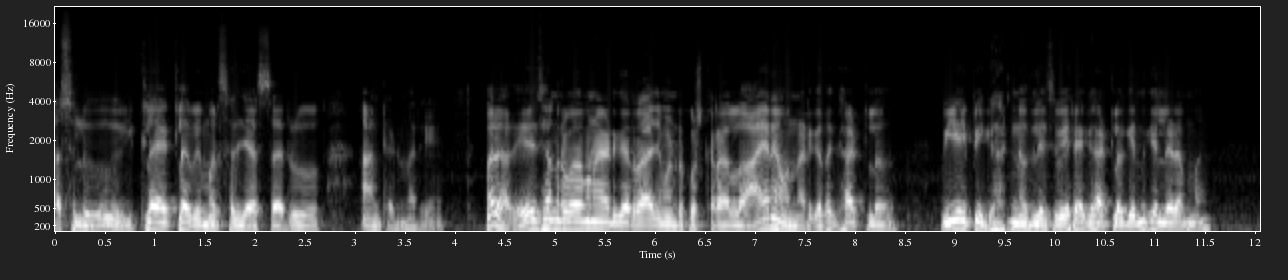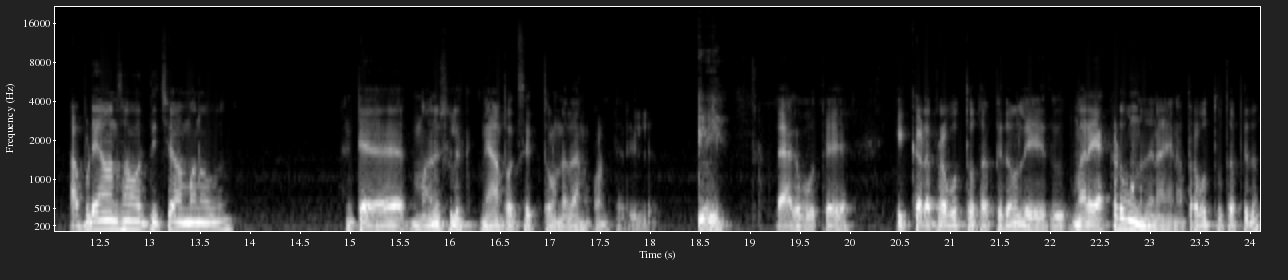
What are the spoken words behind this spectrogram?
అసలు ఇట్లా ఎట్లా విమర్శలు చేస్తారు అంటాడు మరి. మరి అదే చంద్రబాబు నాయుడు గారు రాజమండ్రి పుష్కరాల్లో ఆయనే ఉన్నాడు కదా ఘాట్లో. విఐపి ఘాట్ని వదిలేసి వేరే ఘాట్లోకి ఎందుకు వెళ్ళాడమ్మా? అప్పుడేమని సమర్థించావమ్మా నువ్వు? అంటే మనుషులకి జ్ఞాపక శక్తి ఉండదు అనుకుంటారు వీళ్ళు. లేకపోతే ఇక్కడ ప్రభుత్వ తప్పిదం లేదు. మరి ఎక్కడ ఉన్నది నాయన ప్రభుత్వ తప్పిదం?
